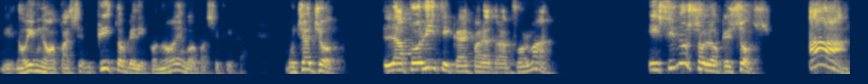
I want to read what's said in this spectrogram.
No vengo a Cristo que dijo, no vengo a pacificar. Muchachos, la política es para transformar. Y si no sos lo que sos, ah,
